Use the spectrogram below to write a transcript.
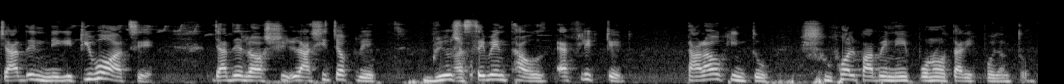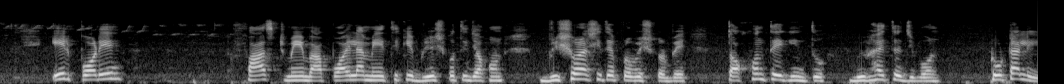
যাদের নেগেটিভও আছে, যাদের রাশি, রাশিচক্রে সেভেন্থ হাউস অ্যাফ্লিক্টেড তারাও কিন্তু সুফল পাবেন এই পনেরো তারিখ পর্যন্ত। এরপরে ফার্স্ট মে বা পয়লা মে থেকে বৃহস্পতি যখন বৃষ রাশিতে প্রবেশ করবে, তখন থেকে কিন্তু বিবাহিত জীবন টোটালি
